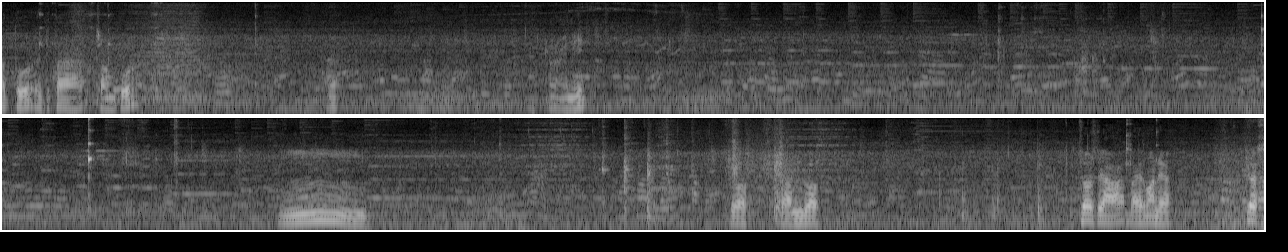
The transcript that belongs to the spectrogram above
atur, eh, kita campur. Ya. Nah ini Hmm. Jos, bandos. Jos ya, Pak Herman ya. Jos,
